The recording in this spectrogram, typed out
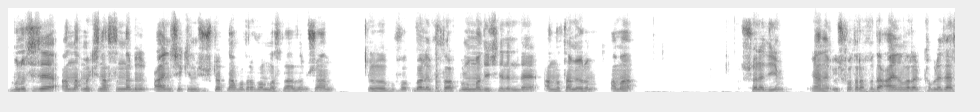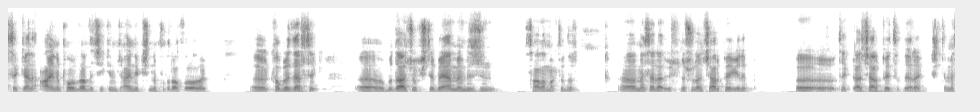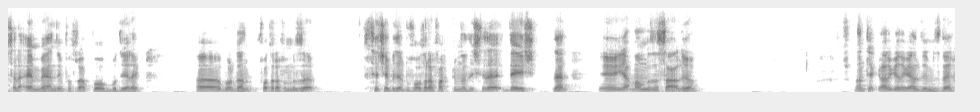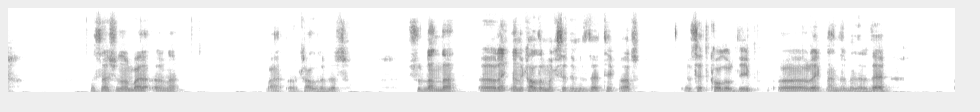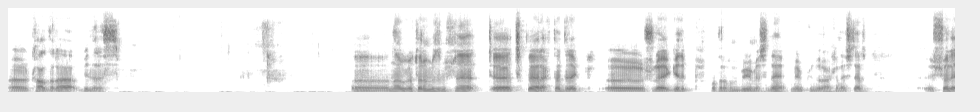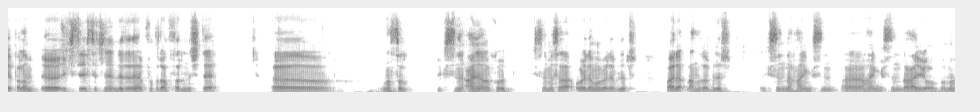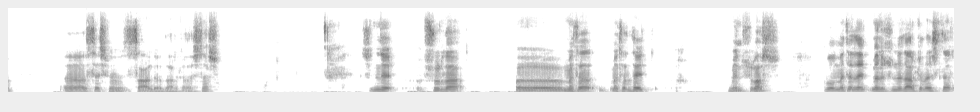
bunu size anlatmak için aslında bir aynı çekilmiş 3-4 tane fotoğraf olması lazım. Şu an e, bu böyle bir fotoğraf bulunmadığı için elimde anlatamıyorum. Ama şöyle diyeyim. Yani 3 fotoğrafı da aynı olarak kabul edersek yani aynı pozlarda çekilmiş aynı kişinin fotoğrafları olarak e, kabul edersek e, bu daha çok işte beğenmemiz için sağlamaktadır. E, mesela üstüne şuradan çarpıya gelip e, tekrar çarpıya tıklayarak işte mesela en beğendiğim fotoğraf bu, bu diyerek e, buradan fotoğrafımızı seçebilir. Bu fotoğraf hakkında da işte de değişiklikler e, yapmamızı sağlıyor. Şuradan tekrar geri geldiğimizde mesela şunların bayraklarını bayrakları kaldırabilir. Şuradan da e, renklerini kaldırmak istediğimizde tekrar set color deyip e, renklendirmeleri de e, kaldırabiliriz. E, navigatörümüzün üstüne e, tıklayarak da direkt e, şuraya gelip fotoğrafın büyümesi de mümkündür arkadaşlar. E, şöyle yapalım. E, XD seçeneğinde de, de fotoğrafların işte e, nasıl ikisini aynı anda koyup ikisini mesela oylama verebilir, bayraklandırabilir. İkisinde hangisinin e, hangisinin daha iyi olduğunu e, seçmemizi sağlıyordu arkadaşlar. Şimdi şurada e, meta metadate menüsü var. Bu metadate menüsünde de arkadaşlar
